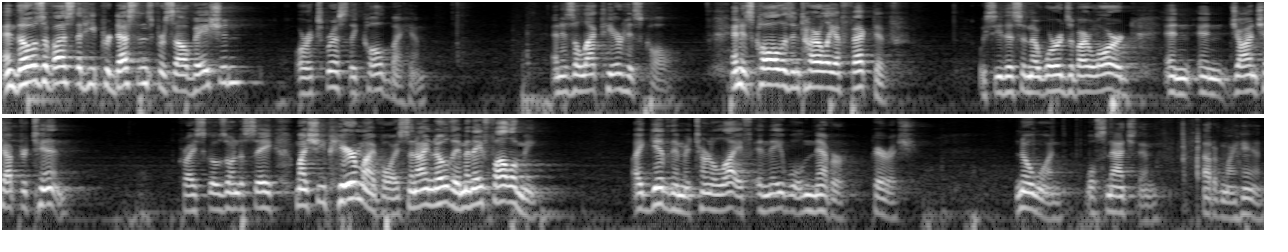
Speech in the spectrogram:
And those of us that He predestines for salvation are expressly called by Him. And His elect hear His call. And His call is entirely effective. We see this in the words of our Lord in, in John chapter 10. Christ goes on to say, My sheep hear my voice, and I know them, and they follow me. I give them eternal life, and they will never perish. No one will snatch them out of my hand.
